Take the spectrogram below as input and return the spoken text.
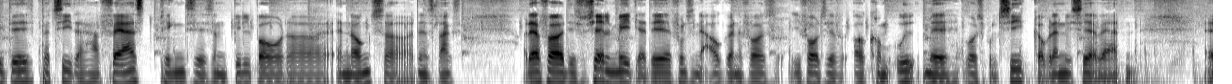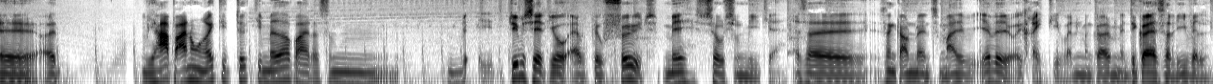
er det parti, der har færrest penge til sådan billboard og annoncer og den slags. Og derfor er de sociale medier, det er fuldstændig afgørende for os i forhold til at komme ud med vores politik og hvordan vi ser verden. Øh, og vi har bare nogle rigtig dygtige medarbejdere, som dybest set jo er blevet født med social media. Altså, øh, sådan en gammel mand som mig, jeg ved jo ikke rigtigt, hvordan man gør det, men det gør jeg så alligevel.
